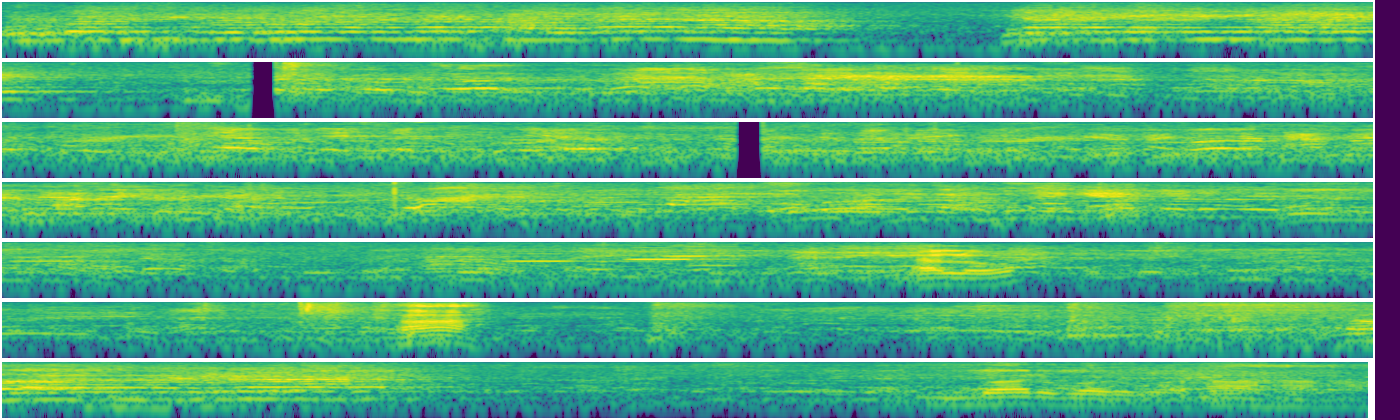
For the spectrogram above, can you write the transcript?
उपस्थित गुरुवारांना पालकांना या ठिकाणी कार्य हॅलो हां. बरं बरं बरं. हां हां हां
